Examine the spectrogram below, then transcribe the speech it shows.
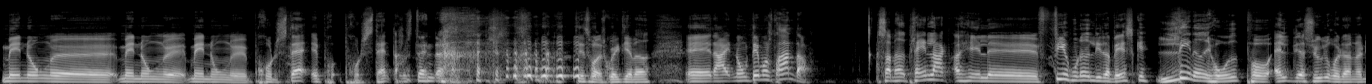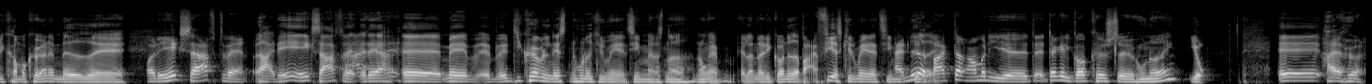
Med nogle, øh, med nogle, øh, med nogle øh, protesta- øh, pro- protestanter. Standard. Det tror jeg sgu ikke, de har været. Øh, nej, nogle demonstranter, som havde planlagt at hælde øh, 400 liter væske lige ned i hovedet på alle de der cykelryttere, når de kommer kørende med... Øh, Og det er ikke saftvand. nej, det er ikke saftvand, det der. Øh, med, øh, de kører vel næsten 100 km i timen eller sådan noget, nogle af dem. Eller når de går ned og bare 80 km i timen. Ja, ned ad bakke, der rammer de, øh, der, der kan de godt kysse øh, 100, ikke? ikke. Jo. Øh, Har jeg hørt.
